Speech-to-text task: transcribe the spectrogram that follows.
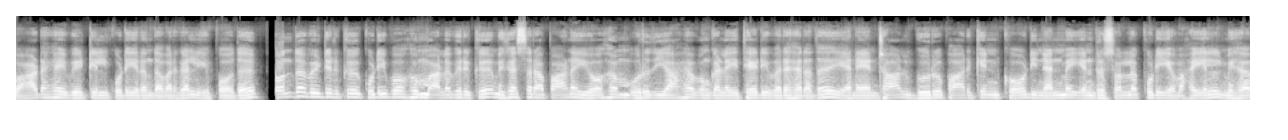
வாடகை வீட்டில் குடியிருந்தவர்கள் இப்போது சொந்த வீட்டிற்கு குடிபோகும் அளவிற்கு மிக சிறப்பான யோகம் உறுதியாக உங்களை தேடி வருகிறது. ஏனென்றால் குரு பார்க்கின் கோடி நன்மை என்று சொல்லக்கூடிய வகையில் மிக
